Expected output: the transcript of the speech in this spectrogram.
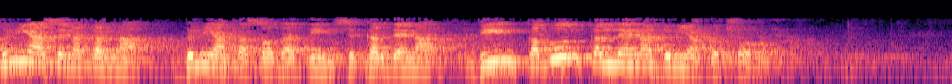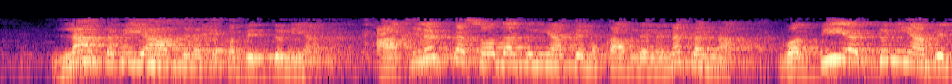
دنیا سے نہ کرنا، دنیا کا سودا دین سے کر دینا، دین قبول کر لینا، دنیا کو چھوڑ دینا۔ لا کبھی آخرت کبھی دنیا، آخرت کا سودا دنیا کے مقابلے میں نہ کرنا وہ بھی دنیا بل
